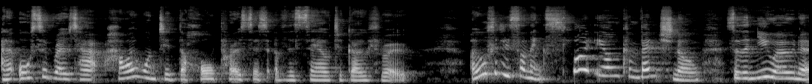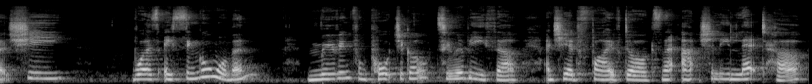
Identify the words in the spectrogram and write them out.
And I also wrote out how I wanted the whole process of the sale to go through. I also did something slightly unconventional. So the new owner, she was a single woman moving from Portugal to Ibiza, and she had five dogs. And I actually let her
